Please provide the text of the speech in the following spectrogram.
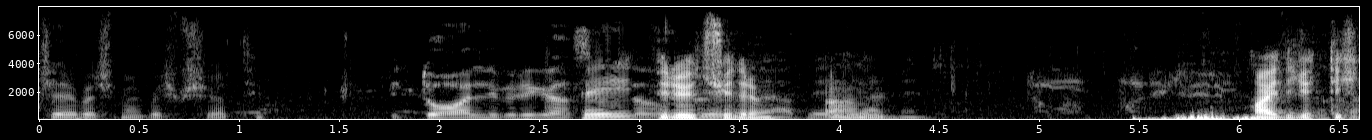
C5 M5 bir şey atayım. Bir dualli biri gelsin. Bey. bize olur. Biri üç yedir mi? Aynen. Haydi getdik.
